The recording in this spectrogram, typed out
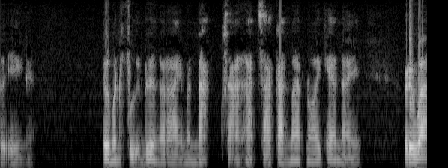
ตัวเองเนี่ยเออมันฝืนเรื่องอะไร มันหนักสาหัสสากรรจ์มากน้อยแค่ไหน หรือว่า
